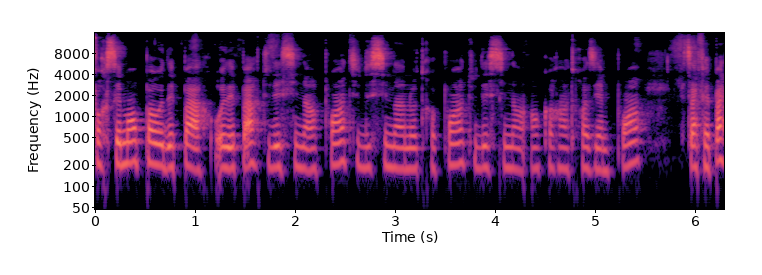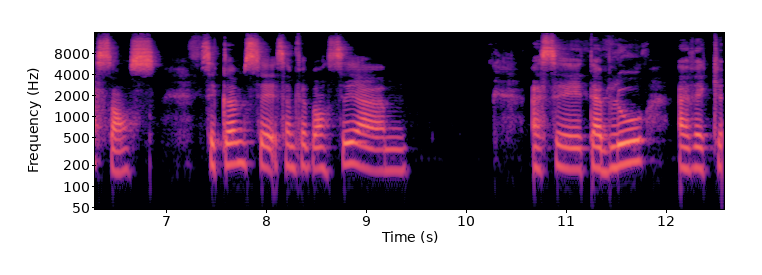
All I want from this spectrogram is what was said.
forcément pas au départ. Au départ, tu dessines un point, tu dessines un autre point, tu dessines encore un troisième point. Ça fait pas sens. C'est comme, ça me fait penser à, à ces tableaux avec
